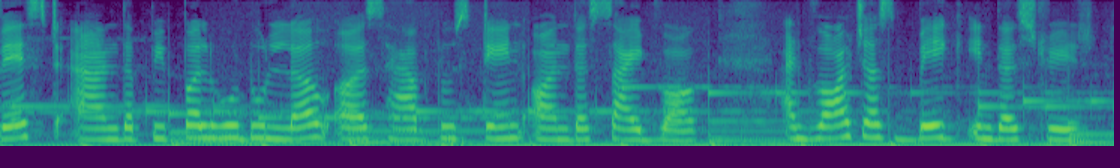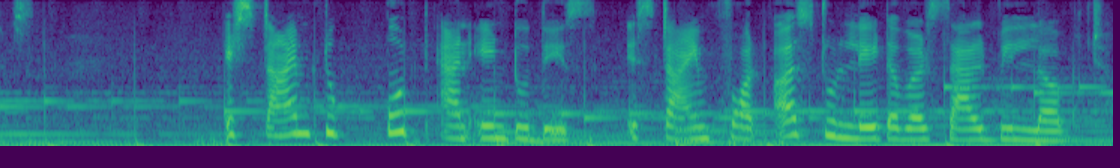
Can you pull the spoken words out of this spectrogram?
waste and the people who do love us have to stand on the sidewalk and watch us beg in the streets. It's time to put an end to this. It's time for us to let ourselves be loved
